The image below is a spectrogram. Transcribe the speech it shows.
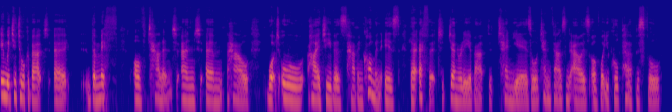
in which you talk about uh, the myth of talent and um, how what all high achievers have in common is their effort, generally about ten years or ten thousand hours of what you call purposeful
